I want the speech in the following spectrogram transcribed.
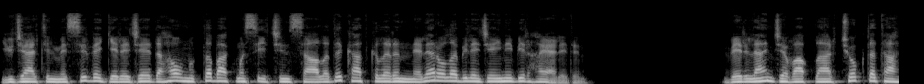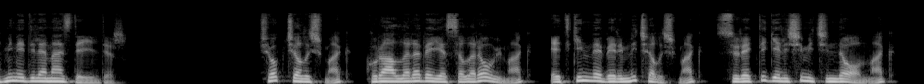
yüceltilmesi ve geleceğe daha umutla bakması için sağladığı katkıların neler olabileceğini bir hayal edin. Verilen cevaplar çok da tahmin edilemez değildir. Çok çalışmak, kurallara ve yasalara uymak, etkin ve verimli çalışmak, sürekli gelişim içinde olmak,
